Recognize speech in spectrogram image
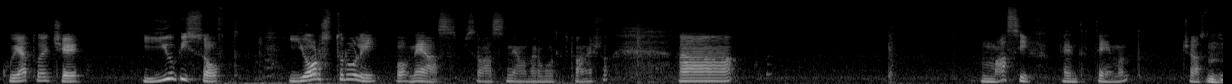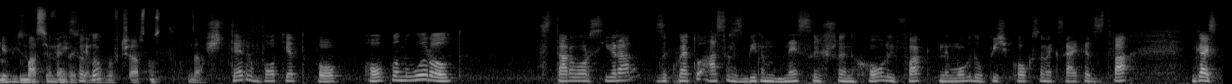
която е, че Ubisoft Yours truly, о, не аз, мисля, аз няма да работя в това нещо, а, Massive Entertainment, част от Ubisoft Massive Entertainment в частност, да. ще работят по Open World Star Wars игра, за която аз разбирам днес също е на holy fuck, не мога да опиша колко съм excited за това. Гайс,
